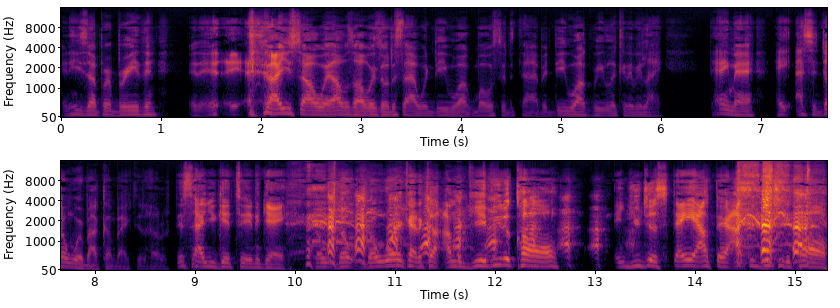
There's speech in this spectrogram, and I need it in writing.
and he's up there breathing. And it, it, I used to always, I was always on the side with D Walk most of the time, and D Walk be looking at me like, "Dang man, hey," I said, "Don't worry about coming back to the huddle. This is how you get to in the game. Don't don't, don't worry, kind of. I'm gonna give you the call, and you just stay out there. I can get you the call.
